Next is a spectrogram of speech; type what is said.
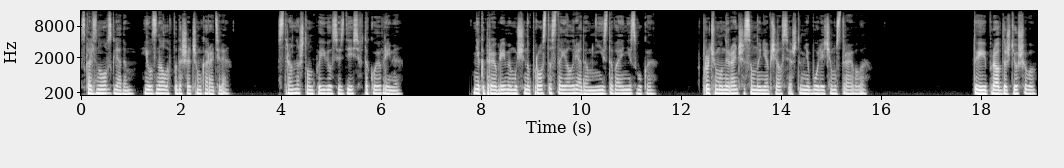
Скользнула взглядом и узнала в подошедшем карателя. Странно, что он появился здесь в такое время. Некоторое время мужчина просто стоял рядом, не издавая ни звука. Впрочем, он и раньше со мной не общался, что меня более чем устраивало. «Ты правда ждешь его?»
